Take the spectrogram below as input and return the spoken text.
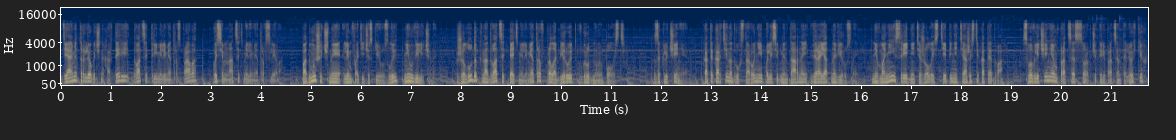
Диаметр легочных артерий 23 мм справа, 18 мм слева. Подмышечные лимфатические узлы не увеличены. Желудок на 25 мм пролоббирует в грудную полость. Заключение. КТ-картина двухсторонней полисегментарной, вероятно вирусной, пневмонии средней тяжелой степени тяжести КТ-2, с вовлечением в процесс 44% легких,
